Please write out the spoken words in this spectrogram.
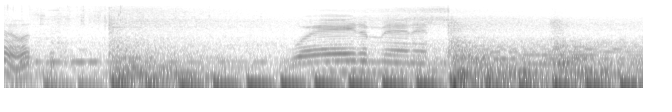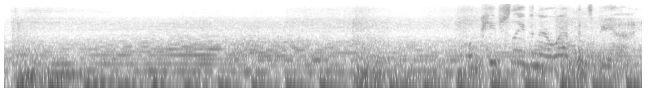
Okay, let's. Wait a minute. Who keeps leaving their weapons behind?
